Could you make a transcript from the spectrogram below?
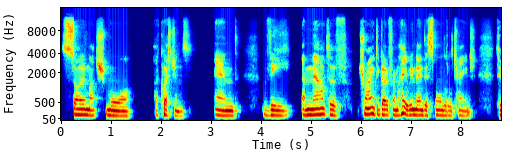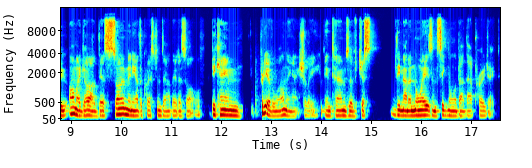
so much more uh, questions. And the amount of trying to go from hey we made this small little change to oh my god there's so many other questions out there to solve became pretty overwhelming actually in terms of just the amount of noise and signal about that project.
